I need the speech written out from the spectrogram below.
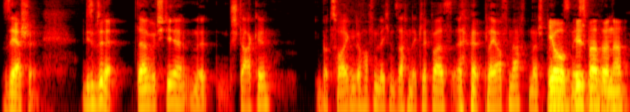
Sehr schön. In diesem Sinne, dann wünsche ich dir eine starke, überzeugende, hoffentlich in Sachen der Clippers äh, Playoff-Nacht. Und dann sprechen wir Jo, uns viel Spaß, wieder. Werner.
